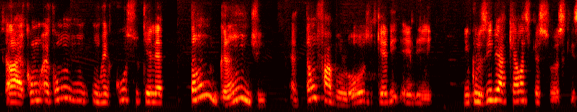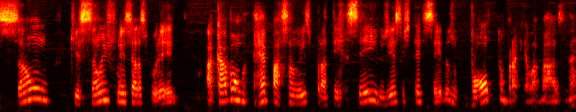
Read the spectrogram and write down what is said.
Sei lá, é como, é como um, um recurso que ele é tão grande, é tão fabuloso, que ele, ele inclusive aquelas pessoas que são, que são influenciadas por ele, acabam repassando isso para terceiros e esses terceiros voltam para aquela base, né?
